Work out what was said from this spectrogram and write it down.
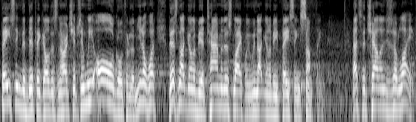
facing the difficulties and hardships, and we all go through them. You know what? There's not going to be a time in this life when we're not going to be facing something. That's the challenges of life.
